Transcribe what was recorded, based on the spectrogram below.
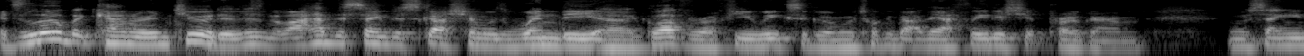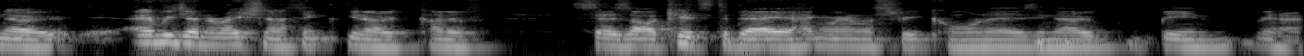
it's a little bit counterintuitive, isn't it? I had the same discussion with Wendy uh, Glover a few weeks ago, and we were talking about the athleadership program. And we are saying, you know, every generation, I think, you know, kind of says our kids today are hanging around on the street corners, you know, being, you know,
